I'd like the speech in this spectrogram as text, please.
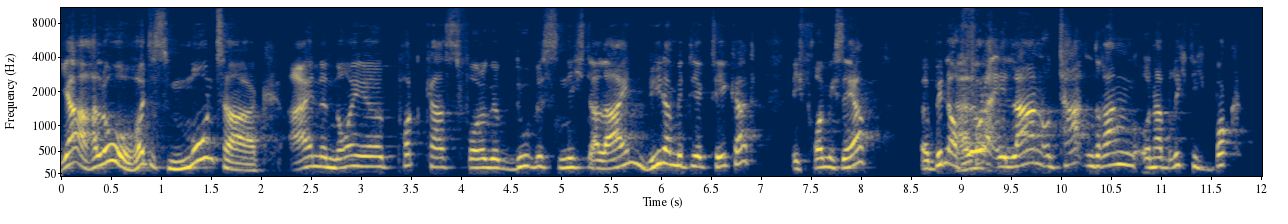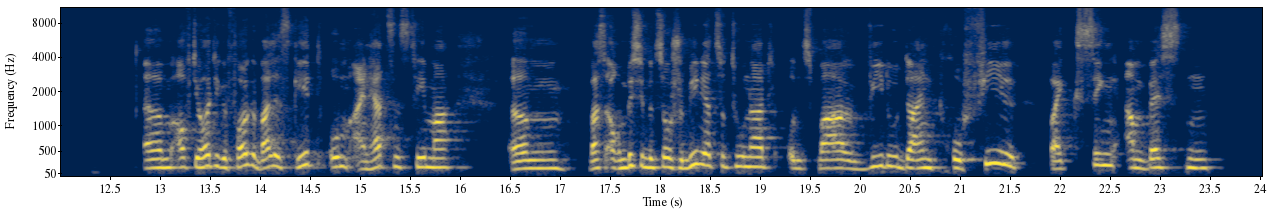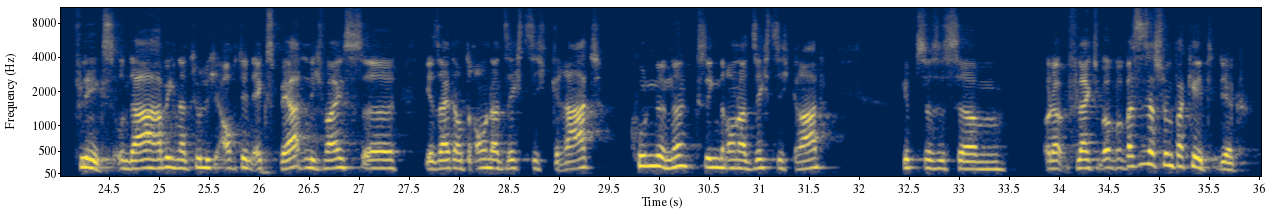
Ja, hallo, heute ist Montag, eine neue Podcast-Folge Du bist nicht allein, wieder mit Dirk Tekert. Ich freue mich sehr, äh, bin auch hallo. voller Elan und Tatendrang und habe richtig Bock ähm, auf die heutige Folge, weil es geht um ein Herzensthema, ähm, was auch ein bisschen mit Social Media zu tun hat, und zwar, wie du dein Profil bei Xing am besten pflegst. Und da habe ich natürlich auch den Experten. Ich weiß, äh, ihr seid auch 360 Grad Kunde, ne? Xing 360 Grad. Gibt's, das ist, ähm, oder vielleicht, was ist das für ein Paket, Dirk?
